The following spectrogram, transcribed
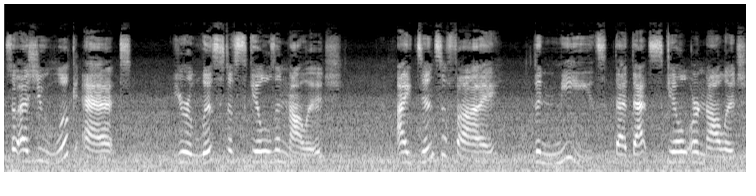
So as you look at your list of skills and knowledge, identify the needs that that skill or knowledge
